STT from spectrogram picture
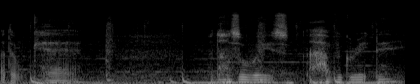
I don't care. And as always, have a great day.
